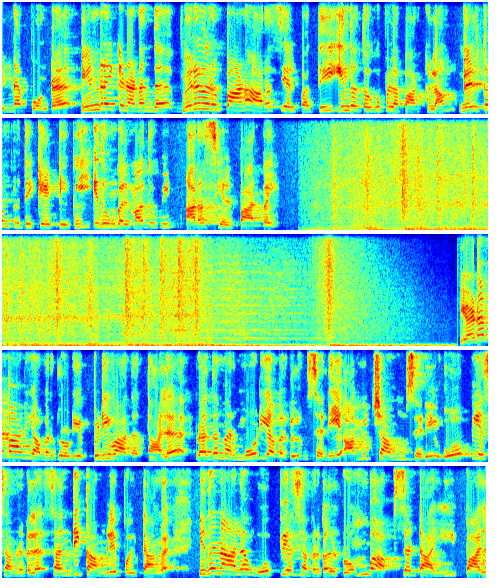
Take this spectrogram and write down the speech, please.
என்ன போன்ற இன்றைக்கு நடந்த விறுவிறுப்பான அரசியல் பத்தி இந்த தொகுப்புல பார்க்கலாம். Welcome to the K TV இது உங்கள் மதுவின் அரசியல் பார்வை. எடப்பாடி அவர்களுடைய பிடிவாதத்தால பிரதமர் மோடி அவர்களும் சரி அமித்ஷாவும் சரி ஓபிஎஸ் அவர்களை சந்திக்காமலே போயிட்டாங்க. இதனால ஓபிஎஸ் அவர்கள் ரொம்ப அப்செட் ஆகி பல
